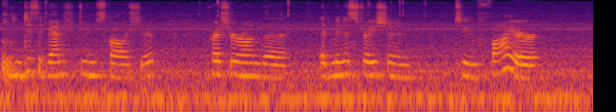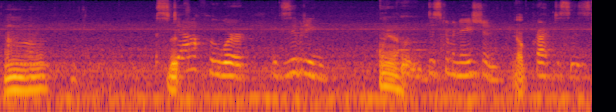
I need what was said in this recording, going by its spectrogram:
disadvantaged student scholarship, pressure on the administration to fire um, staff who were exhibiting Yeah. discrimination Yep. practices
